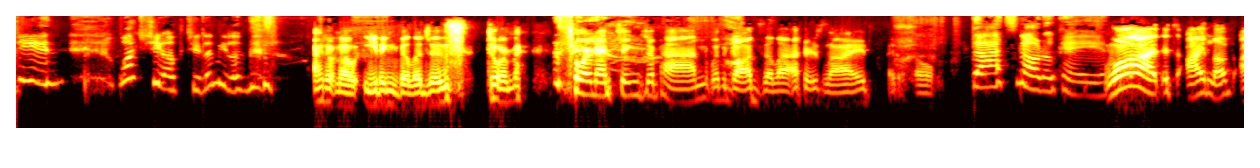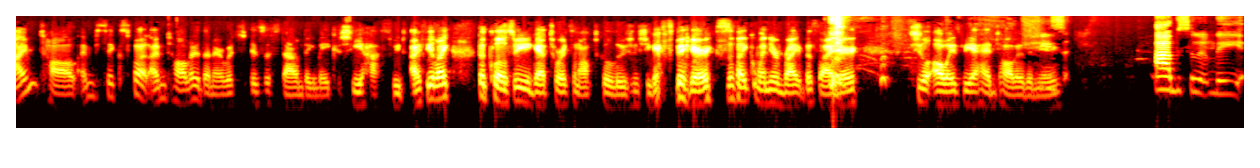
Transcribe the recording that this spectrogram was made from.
she is. What's she up to? Let me look this. I don't know, eating villages, torm- tormenting Japan with Godzilla at her side. I don't know. That's not okay. What? It's I love. I'm tall. I'm six foot. I'm taller than her, which is astounding me because she has to be. I feel like the closer you get towards an optical illusion, she gets bigger. So like when you're right beside her, she'll always be a head taller than you. Absolutely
